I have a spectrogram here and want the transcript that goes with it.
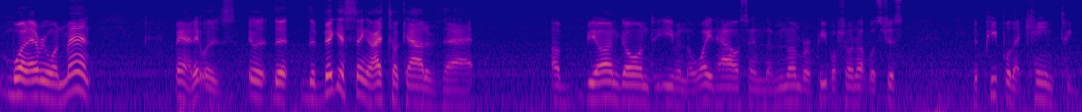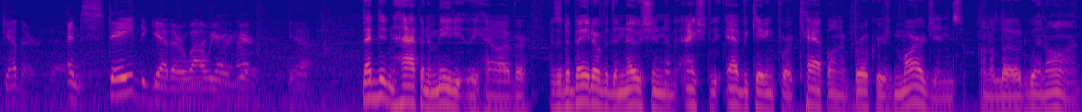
what everyone meant, man, it was it was the the biggest thing I took out of that, uh, beyond going to even the White House and the number of people showing up, was just the people that came together and stayed together while we were here. Yeah. That didn't happen immediately, however, as a debate over the notion of actually advocating for a cap on a broker's margins on a load went on.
